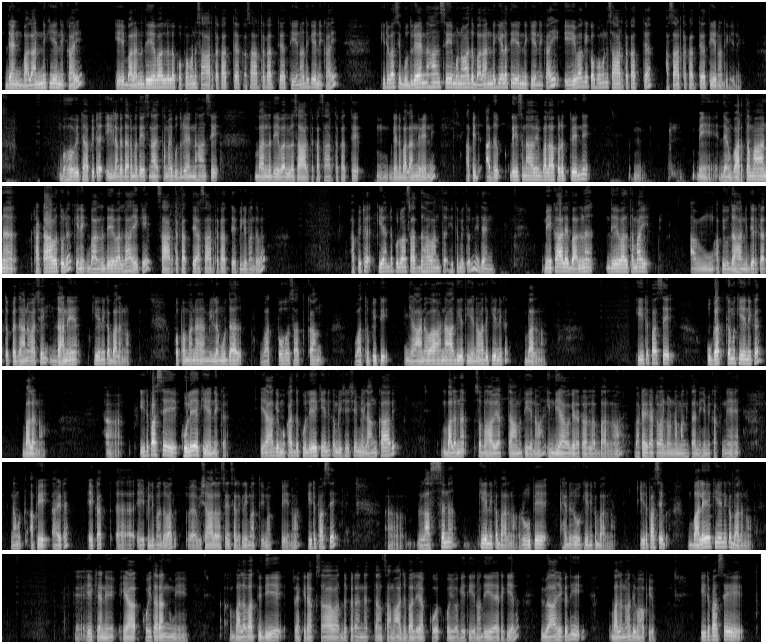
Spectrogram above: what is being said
දැන් බලන්නේ කියන එකයි ඒ බලන දේවල් වල කොපමණ සාර්ථකත්වයක් අසාර්ථකත්වයක් තියෙනවද කියන එකයි. ඊට පස්සේ බුදුරයන් වහන්සේ මොනවද බලන්න කියලා තියෙන්නේ කියන එකයි. ඒ වගේ කොපමණ සාර්ථකත්වයක් අසාර්ථකත්වයක් තියෙනවද කියන එක. බොහෝ විට අපිට ඊළඟ ධර්ම දේශනාවේ තමයි බුදුරයන් වහන්සේ බලන දේවල් වල සාර්ථක අසාර්ථකත්වය ගැන බලන්න වෙන්නේ. අපි අද දේශනාවෙන් බලාපොරොත්තු වෙන්නේ මේ දැන් වර්තමාන රටාව තුළ කෙනෙක් බලන දේවල් හා ඒකේ සාර්ථකත්වය අසාර්ථකත්වය පිළිබඳව අපිට කියන්න පුළුවන් ශ්‍රද්ධාවන්ත හිතමිතුන්නේ දැන් මේ කාලේ බලන දේවල් තමයි අපි උදාහරණ විදිහට ගත්තොත් ප්‍රධාන වශයෙන් ධනය කියන එක බලනවා. කොපමණ මිල මුදල්, වත් පොහසත්කම්, වතු පිටි, යාන වාහන ආදිය තියනවද කියන එක බලනවා. ඊට පස්සේ උගත්කම කියන එක බලනවා. ඊට පස්සේ කුලය කියන එක එයාගේ මොකද්ද කුලය කියන එක විශේෂයෙන් මේ ලංකාවේ බලන ස්වභාවයක් තාම තියෙනවා. ඉන්දියාව වගේ රටවල් බලනවා. බටහිර රටවල් වල නම් මං හිතන්නේ එහෙම එකක් නැහැ. නමුත් අපේ අයට ඒකත් ඒ පිළිබඳව විශාල වශයෙන් සැලකිලිමත් වීමක් පේනවා. ඊට පස්සේ ලස්සන කියන එක බලනවා. රූපේ හැඩරුව කියන එක බලනවා. ඊට පස්සේ බලය කියන එක බලනවා. ඒ කියන්නේ එයා කොයිතරම් මේ බලවත් විදිහේ රැකිරක්ෂාවක්ද කරන්නේ නැත්නම් සමාජ බලයක් කොයි වගේ තියනවද ඒ ඇයට කියලා විවාහයකදී බලනවා දෙමාපියෝ. ඊට පස්සේ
